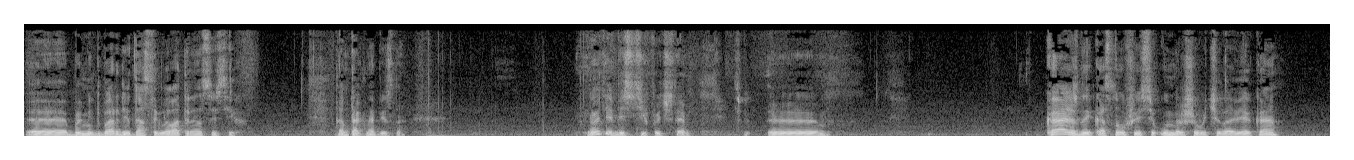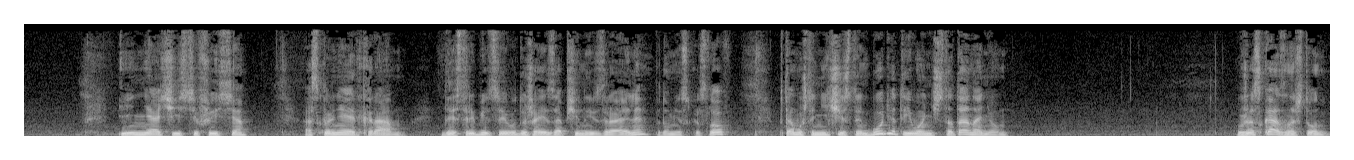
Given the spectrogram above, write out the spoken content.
Э, Бамидбар, 19 глава, 13 стих. Там так написано. Давайте я весь стих прочитаем. Каждый, коснувшийся умершего человека и не очистившийся, оскверняет храм, да истребится его душа из общины Израиля, потом несколько слов, потому что нечистым будет его нечистота на нем. Уже сказано, что он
